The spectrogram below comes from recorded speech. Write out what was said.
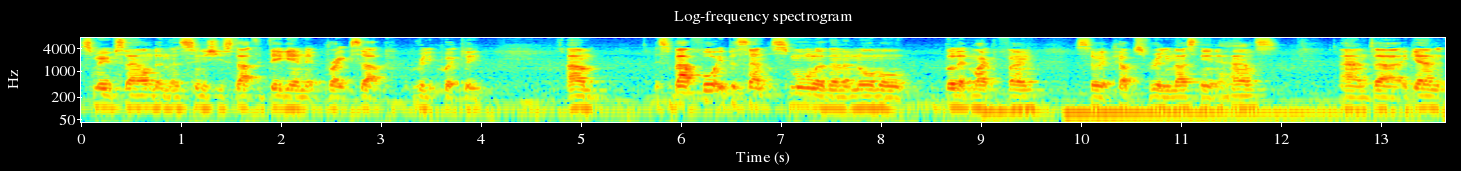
smooth sound and as soon as you start to dig in it breaks up really quickly. Um, it's about 40% smaller than a normal bullet microphone, so it cups really nicely in your hands. And uh, again, it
